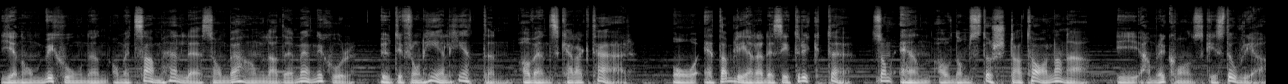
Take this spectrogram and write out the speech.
genom visionen om ett samhälle som behandlade människor utifrån helheten av ens karaktär och etablerade sitt rykte som en av de största talarna i amerikansk historia.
